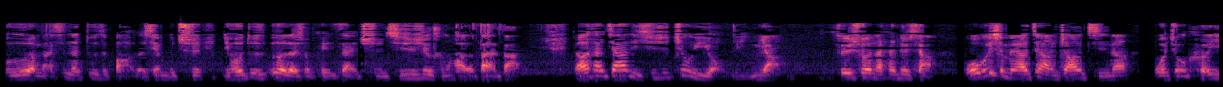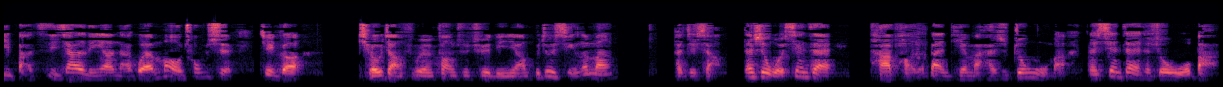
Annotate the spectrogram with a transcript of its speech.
不饿嘛，现在肚子饱了，先不吃，以后肚子饿的时候可以再吃，其实是个很好的办法。然后他家里其实就有羚羊，所以说呢，他就想，我为什么要这样着急呢？我就可以把自己家的羚羊拿过来，冒充是这个酋长夫人放出去的羚羊，不就行了吗？他就想，但是我现在他跑了半天嘛，还是中午嘛，但现在他说我把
